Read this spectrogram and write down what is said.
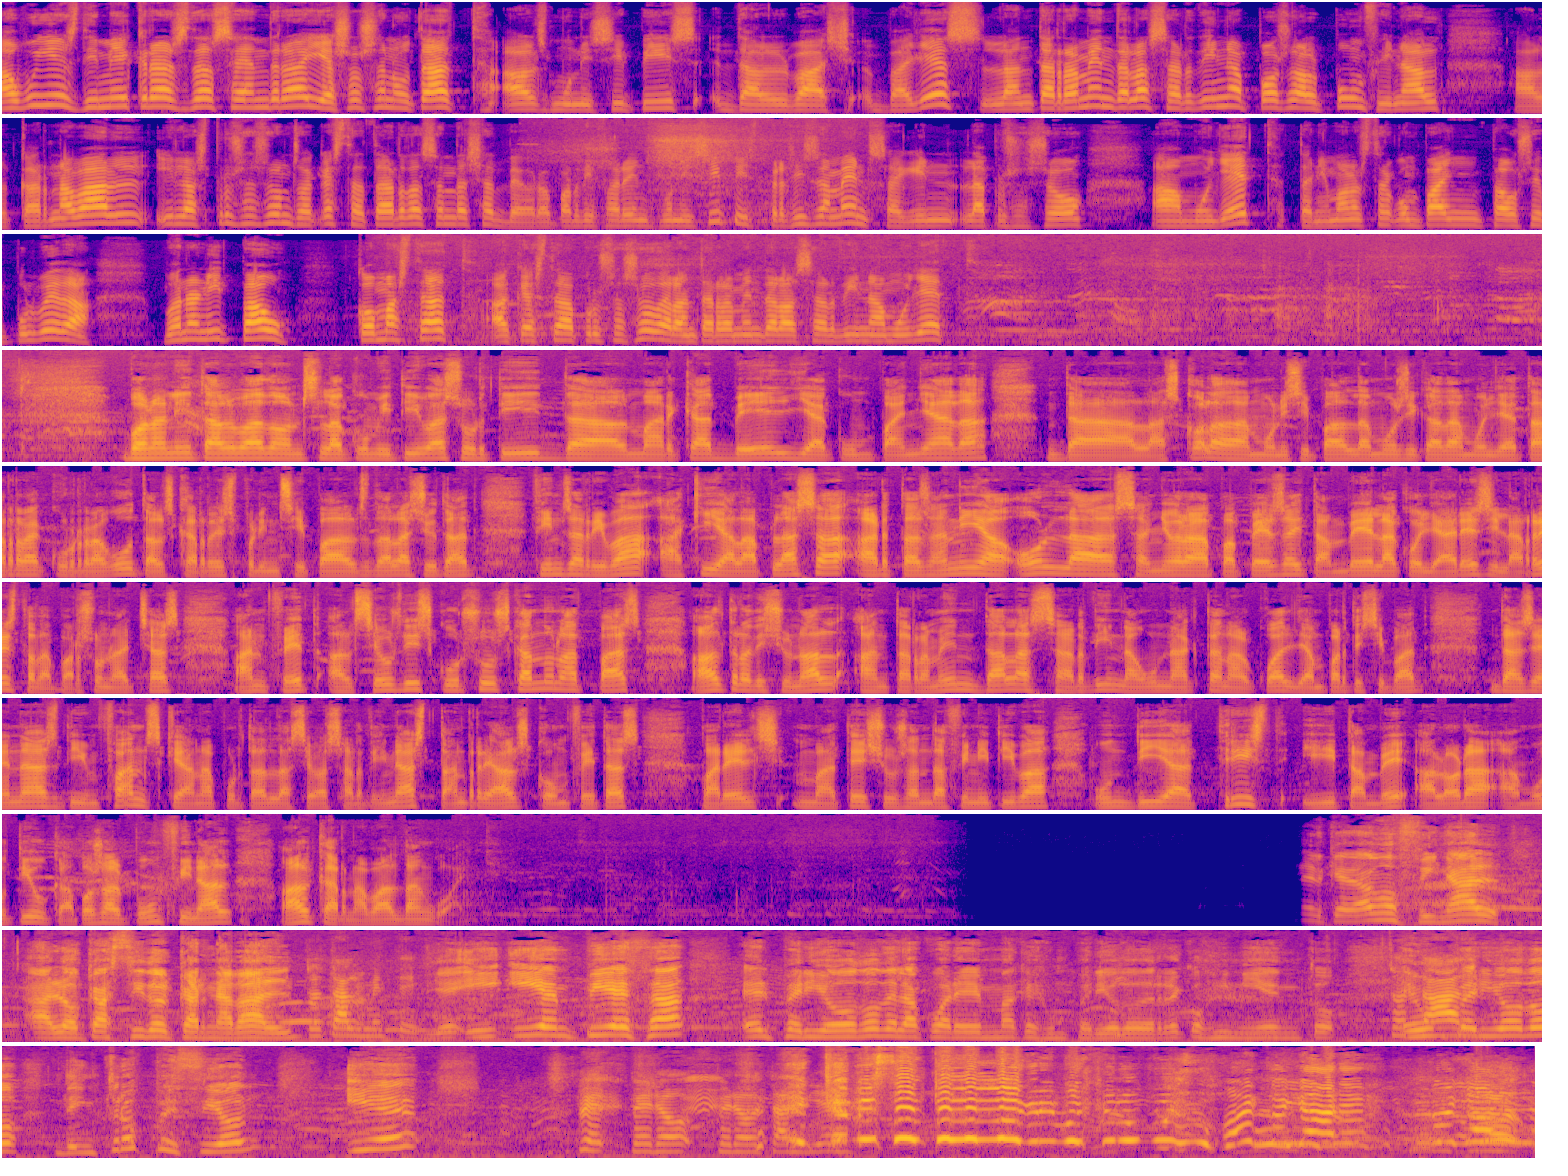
Avui és dimecres de cendra i això s'ha notat als municipis del Baix Vallès. L'enterrament de la sardina posa el punt final al Carnaval i les processons aquesta tarda s'han deixat veure per diferents municipis. Precisament, seguint la processó a Mollet, tenim el nostre company Pau Sepulveda. Bona nit, Pau. Com ha estat aquesta processó de l'enterrament de la sardina a Mollet? Bona nit, Alba. Doncs la comitiva ha sortit del Mercat Vell i acompanyada de l'Escola Municipal de Música de Mollet ha recorregut els carrers principals de la ciutat fins a arribar aquí a la plaça Artesania, on la senyora Papesa i també la Collares i la resta de personatges han fet els seus discursos que han donat pas al tradicional enterrament de la sardina, un acte en el qual hi han participat desenes d'infants que han aportat les seves sardines, tan reals com fetes per ells mateixos. En definitiva, un dia trist i també alhora emotiu que posa el punt final al Carnaval d'enguany. el que damos final a lo que ha sido el carnaval. Totalmente. Y, y empieza el periodo de la cuaresma, que es un periodo de recogimiento, Total. es un periodo de introspección y es... Pero, pero, pero ¡Es que me saltan las lágrimas, que no puedo! ¡Ay, collares!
